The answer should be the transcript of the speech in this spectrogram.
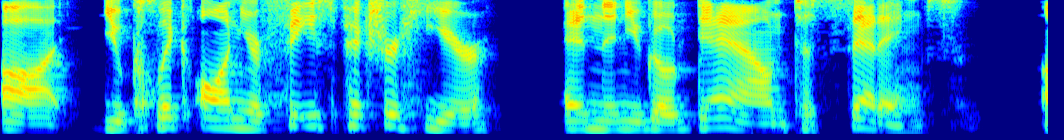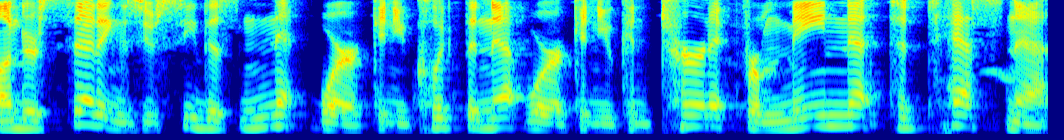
Uh, you click on your face picture here, and then you go down to settings. Under settings, you see this network, and you click the network, and you can turn it from mainnet to testnet.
